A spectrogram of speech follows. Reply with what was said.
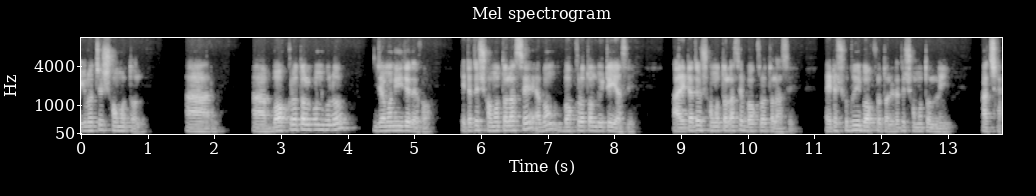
এগুলো হচ্ছে সমতল। আর বক্রতল কোনগুলো? যেমন এই যে দেখো এটাতে সমতল আছে এবং বক্রতল দুইটাই আছে। আর এটাতেও সমতল আছে, বক্রতল আছে। এটা শুধুই বক্রতল, এটাতে সমতল নেই। আচ্ছা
